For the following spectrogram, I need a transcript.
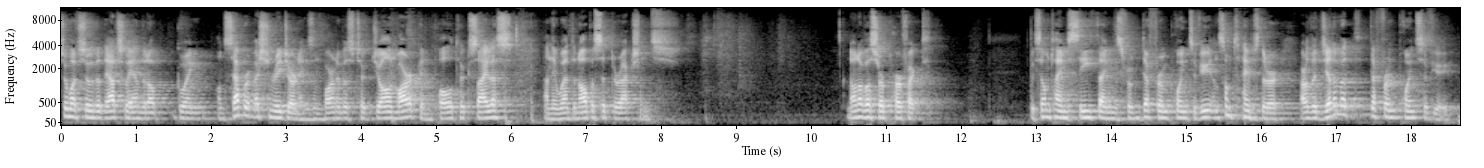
So much so that they actually ended up going on separate missionary journeys. And Barnabas took John Mark and Paul took Silas, and they went in opposite directions. None of us are perfect. We sometimes see things from different points of view, and sometimes there are legitimate different points of view.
